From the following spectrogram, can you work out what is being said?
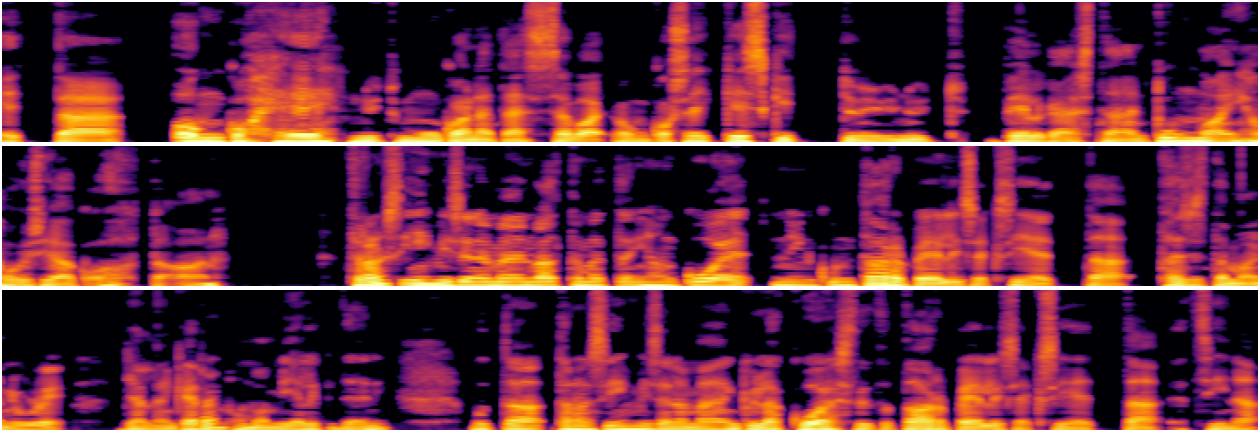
että onko he nyt mukana tässä vai onko se keskittynyt pelkästään tummaihoisia kohtaan. Transihmisenä mä en välttämättä ihan koe niin kuin tarpeelliseksi, että, tai siis tämä on juuri jälleen kerran oma mielipiteeni, mutta transihmisenä mä en kyllä koe sitä tarpeelliseksi, että, että siinä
